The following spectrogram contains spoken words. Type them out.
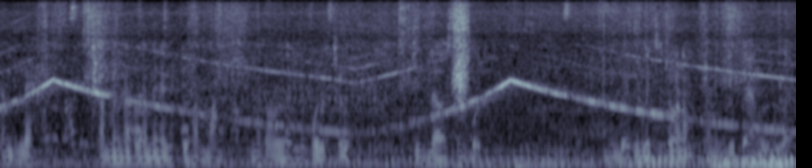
കണ്ടില്ലേ? തമിഴ്നാട് തന്നെ കിട്ടിയ സമ്മാനം. എന്നിട്ട് തല്ലി പൊളിച്ചു. ഈ ഗ്ലാസും പോയി. ഇതും വെച്ചിട്ട് വേണം നമുക്ക് ബാംഗ്ലൂർ പോകാൻ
